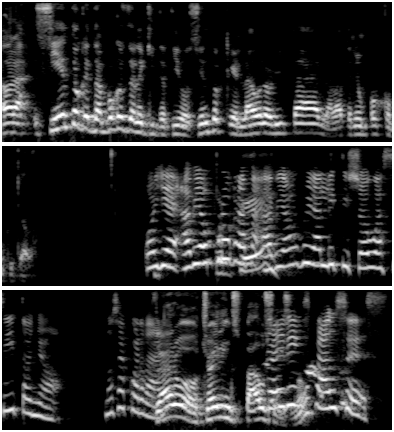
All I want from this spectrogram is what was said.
Ahora, siento que tampoco es tan equitativo. Siento que Laura ahorita la va a tener un poco complicada. Oye, había un ¿Por programa, qué? había un reality show así, Toño. ¿No se acuerdan? Claro, trading spouses, Trading ¿no? spouses.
